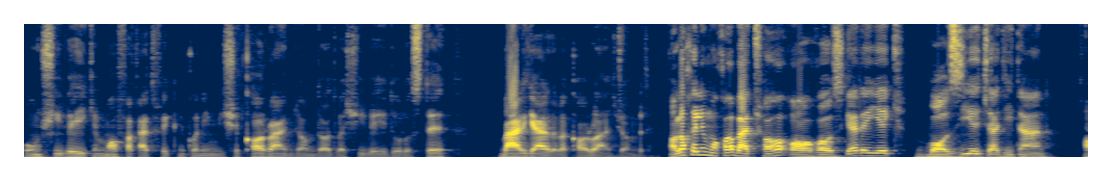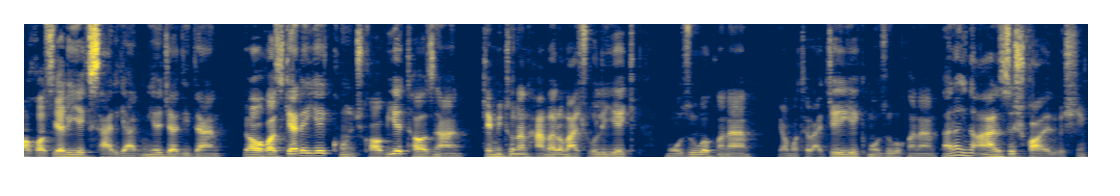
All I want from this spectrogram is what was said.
به اون شیوه ای که ما فقط فکر می‌کنیم میشه کار رو انجام داد و شیوه درسته برگرده و کار رو انجام بده. حالا خیلی موقع بچه ها آغازگر یک بازی جدیدن آغازگر یک سرگرمی جدیدن یا آغازگر یک کنجکاوی تازن که می‌تونن همه رو مشغول یک موضوع بکنن یا متوجه یک موضوع بکنن. برای اینا ارزش قائل بشیم.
